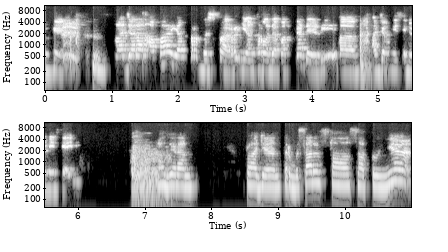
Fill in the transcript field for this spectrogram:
Oke. Okay. Pelajaran apa yang terbesar yang Carla dapatkan dari um, ajang Miss Indonesia ini? Pelajaran pelajaran terbesar salah satunya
